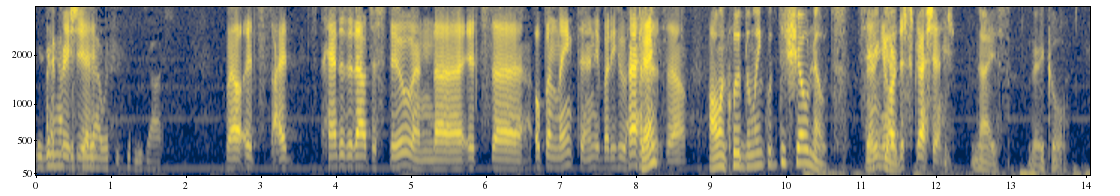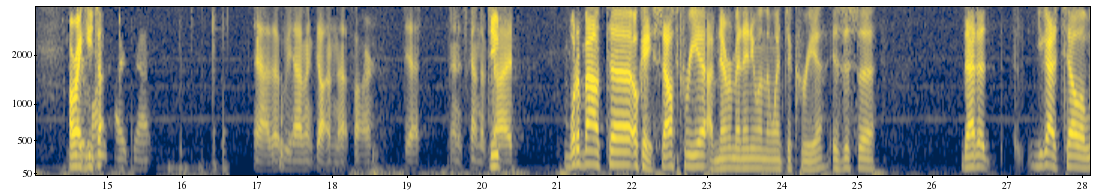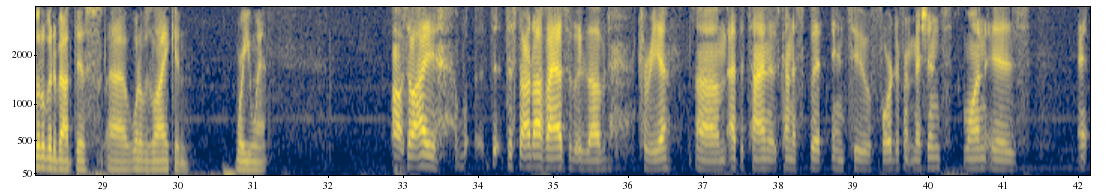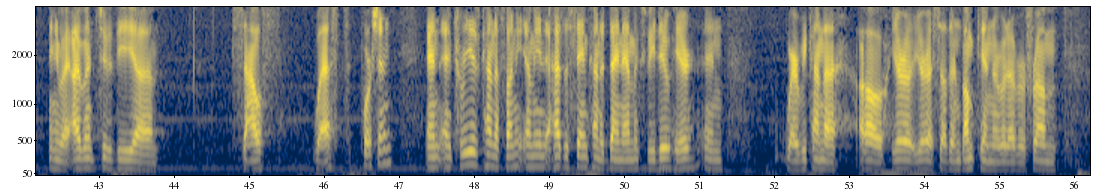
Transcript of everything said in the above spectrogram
You're going I to have to share that with the team, Josh." Well, it's I handed it out to Stu, and uh, it's uh, open link to anybody who has Okay. it. So I'll include the link with the show notes. it's Very in your good. discretion. Nice. Very cool. All right, can you talk? monetize that. Yeah, that we haven't gotten that far yet, and it's kind of Do you- died. What about uh, okay, South Korea? I've never met anyone that went to Korea. Is this a that a you got to tell a little bit about this, uh, what it was like, and where you went. Oh, so I, to start off, I absolutely loved Korea. Um, at the time, it was kind of split into four different missions. One is, anyway, I went to the uh, southwest portion, and and Korea is kind of funny. I mean, it has the same kind of dynamics we do here, and where we kind of, oh, you're you're a southern bumpkin or whatever from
